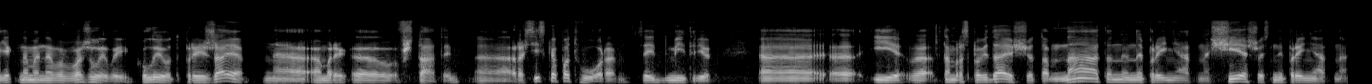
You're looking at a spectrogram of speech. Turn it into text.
Як на мене, важливий, коли от приїжджає е, е, в Штати е, російська потвора, цей Дмитрів, Е, е, і е, там розповідає, що там НАТО не неприйнятно, ще щось неприйнятно.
